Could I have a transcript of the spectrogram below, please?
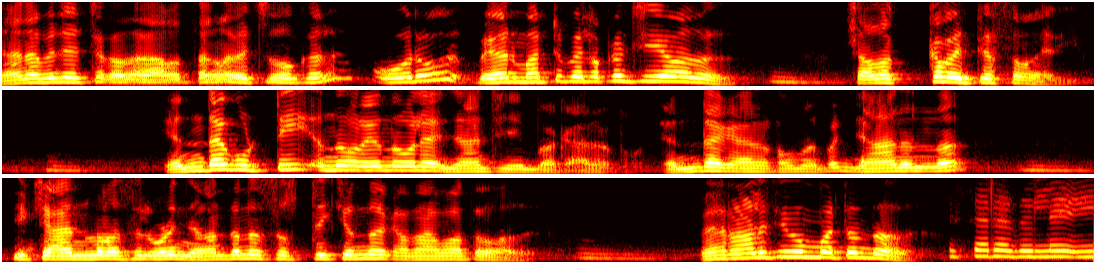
ഞാൻ അഭിനയിച്ച കഥാപാത്രങ്ങളെ വെച്ച് നോക്കിയാൽ ഓരോ വേറെ മറ്റു പലർക്കും ചെയ്യാം അത്. പക്ഷെ അതൊക്കെ വ്യത്യസ്തമായിരിക്കും. എന്റെ കുട്ടി എന്ന് പറയുന്ന പോലെ ഞാൻ ചെയ്യുമ്പോൾ ക്യാരക്ടർ എന്റെ ക്യാരക്ടർ എന്ന് പറയുമ്പോൾ ഞാനെന്ന ഈ ക്യാൻവാസിലൂടെ ഞാൻ തന്നെ സൃഷ്ടിക്കുന്ന കഥാപാത്രമാണ് അത്. വേറെ ആൾ ചെയ്യുമ്പോൾ മറ്റെന്താ സാർ അതുപോലെ ഈ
